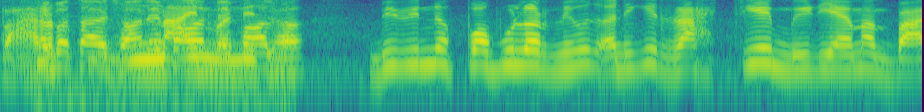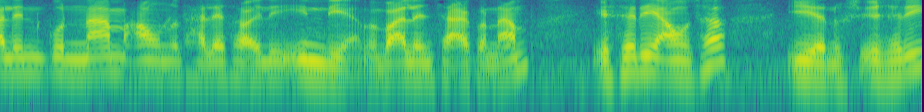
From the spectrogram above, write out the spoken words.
भारत नाइन भन्ने छ। विभिन्न पपुलर न्युज अनि कि राष्ट्रिय मिडियामा बालेनको नाम आउन थालेछ अहिले इन्डियामा। बालेन शाहको नाम यसरी आउँछ। यी हेर्नुहोस् यसरी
